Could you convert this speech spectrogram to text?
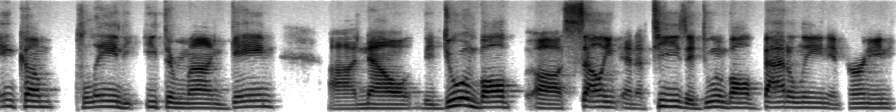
income playing the Ethermon game. Uh, now, they do involve uh, selling NFTs. They do involve battling and earning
